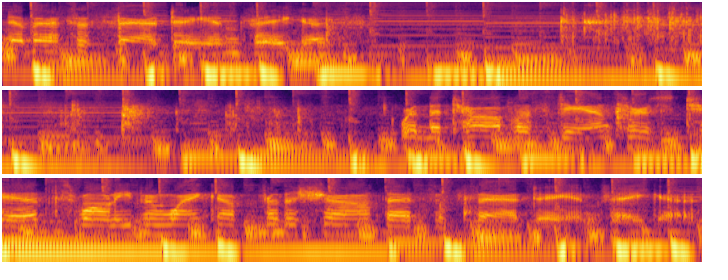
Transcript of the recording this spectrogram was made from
Now that's a sad day in Vegas. When the topless dancers' tits won't even wake up for the show, that's a sad day in Vegas.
